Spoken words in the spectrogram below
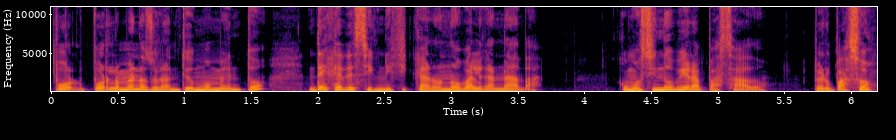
por, por lo menos durante un momento, deje de significar o no valga nada, como si no hubiera pasado, pero pasó.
